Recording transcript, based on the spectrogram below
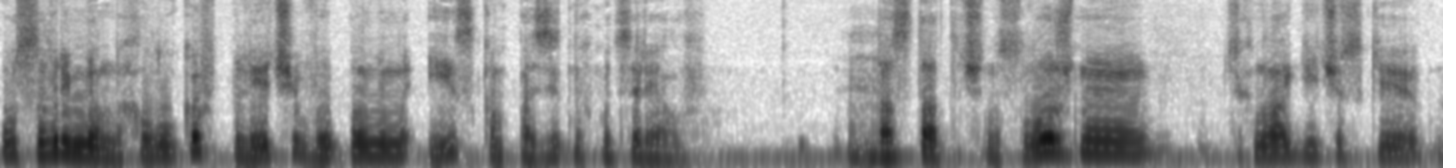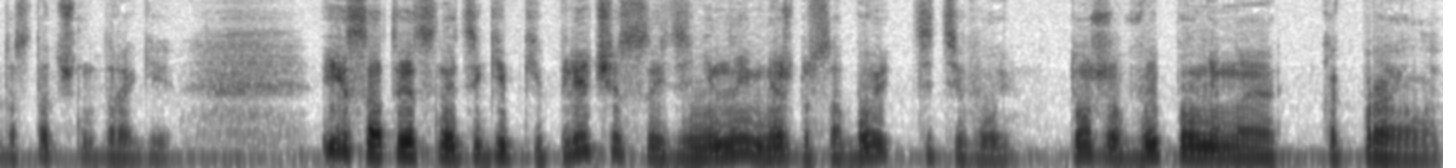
У современных луков плечи выполнены из композитных материалов Мгм. достаточно сложные технологически, достаточно дорогие. И, соответственно, эти гибкие плечи соединены между собой тетивой, тоже выполненная, как правило,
